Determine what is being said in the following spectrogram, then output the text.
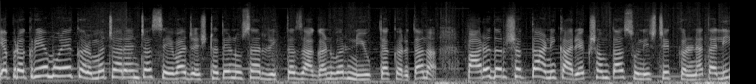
या प्रक्रियेमुळे कर्मचाऱ्यांच्या सेवा ज्येष्ठतेनुसार रिक्त जागांवर नियुक्त्या करताना पारदर्शकता आणि कार्यक्षमता सुनिश्चित करण्यात आली.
